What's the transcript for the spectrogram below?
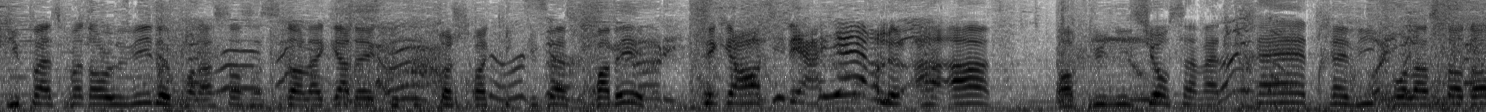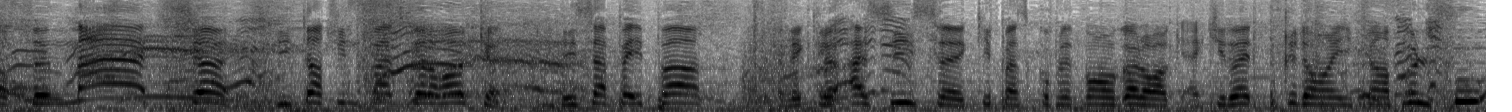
qui, passe pas dans le vide. Pour l'instant, ça c'est dans la garde avec le full crush 3 qui passe 3B. C'est garanti derrière le AA. En punition, ça va très très vite pour l'instant dans ce match. Il tente une passe Golrock et ça paye pas avec le A6 qui passe complètement en Golrock et qui doit être prudent. Il fait un peu le fou.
